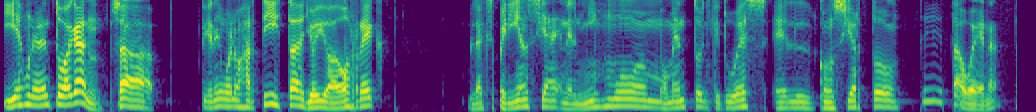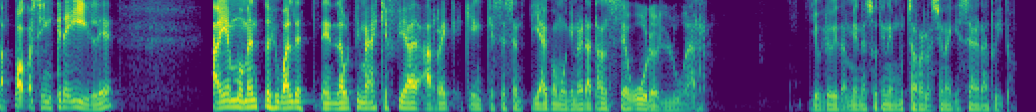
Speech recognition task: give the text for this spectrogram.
Y es un evento bacán, o sea, tiene buenos artistas, yo he ido a dos rec, la experiencia en el mismo momento en que tú ves el concierto está buena, tampoco es increíble. Había momentos igual en la última vez que fui a, Rec en que se sentía como que no era tan seguro el lugar. Yo creo que también eso tiene mucha relación a que sea gratuito.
